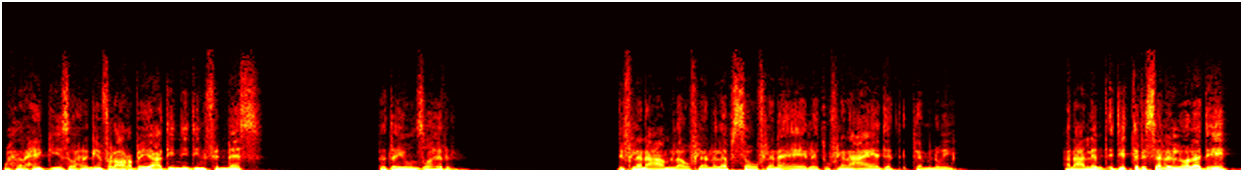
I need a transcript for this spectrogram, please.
وإحنا رايحين الكنيسة وإحنا جايين في العربية قاعدين ندين في الناس تدين ظاهري. دي فلانة عاملة وفلانة لابسة وفلانة قالت وفلانة عادت. بتعملوا إيه؟ أنا علمت اديت رساله للولد إيه؟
